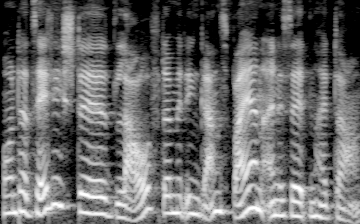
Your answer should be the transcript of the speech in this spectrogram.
Und tatsächlich stellt Lauf damit in ganz Bayern eine Seltenheit dar.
